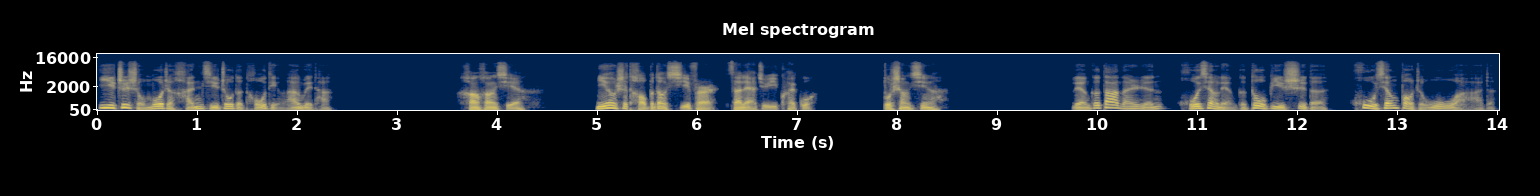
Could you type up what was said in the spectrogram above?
一只手摸着韩吉洲的头顶安慰他：“行行行，你要是讨不到媳妇儿，咱俩就一块过，不伤心啊。”两个大男人活像两个逗比似的，互相抱着呜呜啊啊的。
